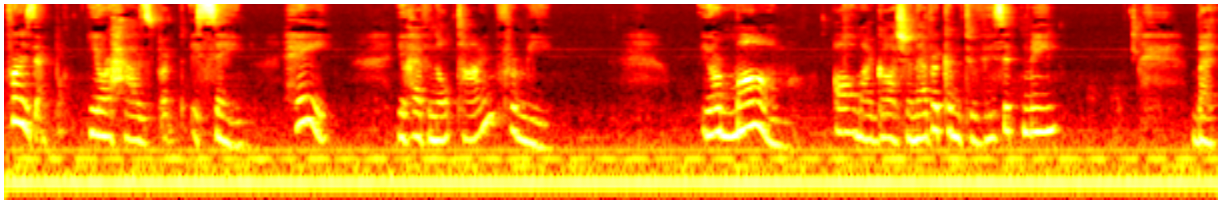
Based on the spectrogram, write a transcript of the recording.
For example, your husband is saying, hey, you have no time for me. Your mom, oh my gosh, you never come to visit me. But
